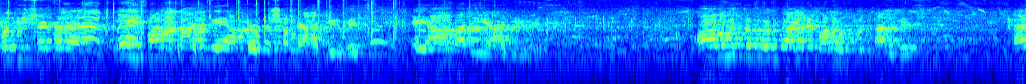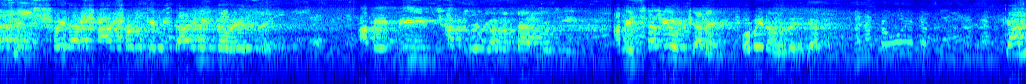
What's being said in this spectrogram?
প্রতিষ্ঠা এই বার্তা আপনাদের সামনে হাজির হয়েছে, এই আহ্বান নিয়ে হাজির হয়েছে। অভূতপূর্ব একটা গণ হয়েছে। ফ্যাসিস্ট বিদায় নিতে হয়েছে। আমি বীর ছাত্র জনতার প্রতি আমি স্যালিউট জানাই, অভিনন্দন জানাই। কেন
